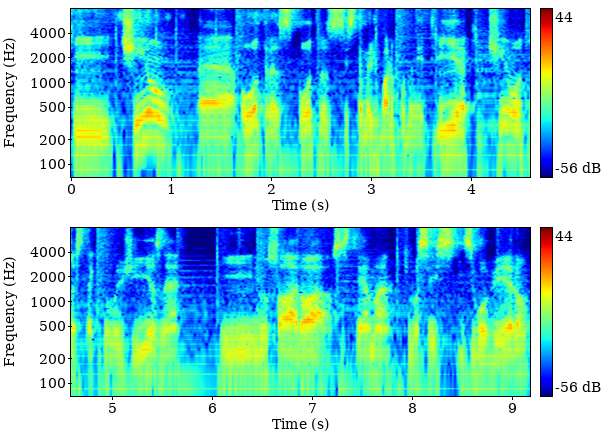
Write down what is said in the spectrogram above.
que tinham é, outras outros sistemas de baropodometria, que tinham outras tecnologias, né? E nos falaram, ó, o sistema que vocês desenvolveram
